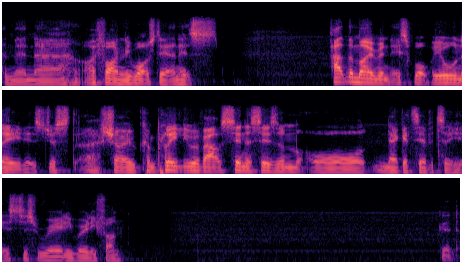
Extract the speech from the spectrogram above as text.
And then uh, I finally watched it, and it's at the moment it's what we all need. It's just a show completely without cynicism or negativity. It's just really really fun. Good.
